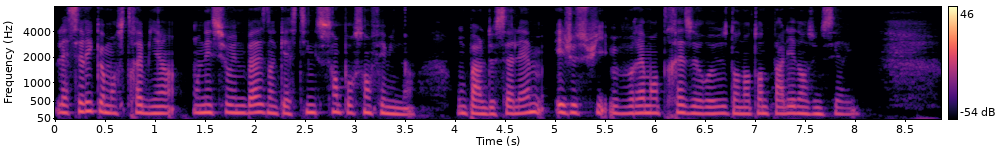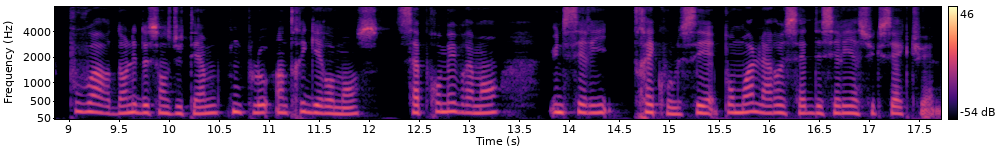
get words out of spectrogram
La série commence très bien, on est sur une base d'un casting 100% féminin on parle de Salem, et je suis vraiment très heureuse d'en entendre parler dans une série. Pouvoir dans les deux sens du terme, complot, intrigue et romance, ça promet vraiment une série très cool. C'est pour moi la recette des séries à succès actuelles.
